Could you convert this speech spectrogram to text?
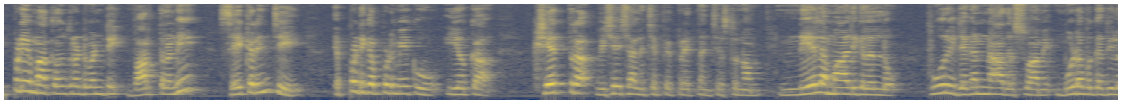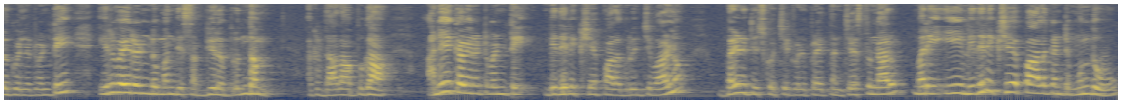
ఇప్పుడే మాకు అందుతున్నటువంటి వార్తలని సేకరించి ఎప్పటికప్పుడు మీకు ఈ యొక్క క్షేత్ర విశేషాలను చెప్పే ప్రయత్నం చేస్తున్నాం. నేలమాళిగలలో పూరి జగన్నాథ స్వామి మూడవ గదిలోకి వెళ్ళినటువంటి ఇరవై రెండు మంది సభ్యుల బృందం అక్కడ దాదాపుగా అనేకమైనటువంటి నిధి నిక్షేపాల గురించి వాళ్ళు బయట తీసుకొచ్చేటువంటి ప్రయత్నం చేస్తున్నారు. మరి ఈ నిధి నిక్షేపాల కంటే ముందు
